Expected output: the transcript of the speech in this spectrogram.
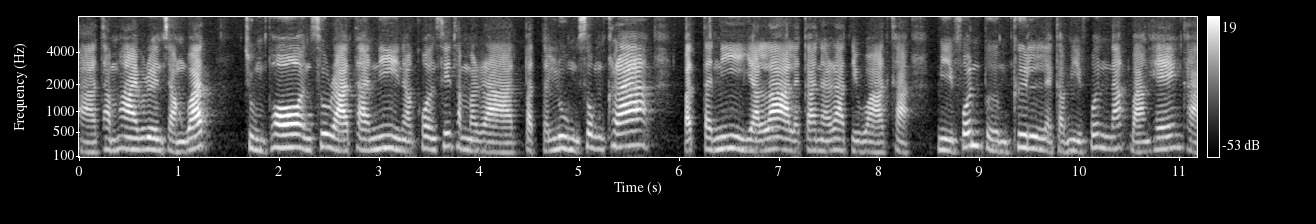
อ่าทำให้บริเวณจังหวัดชุมพร สุราษฎร์ธานีนครศรีธรรมราช ปัตตาลุงสงขลา ปัตตานียาลา และกาญราธิวาสค่ะ มีฝนเพิ่มขึ้น และก็มีฝนนักบางแห้งค่ะ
